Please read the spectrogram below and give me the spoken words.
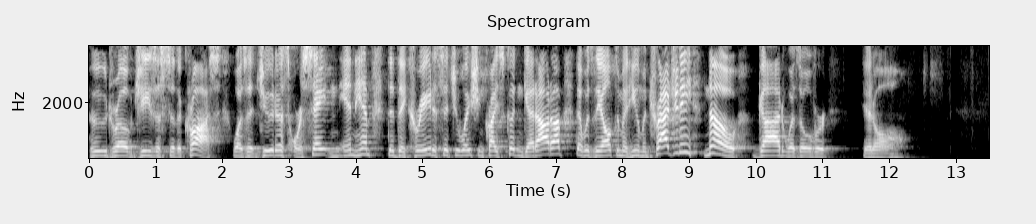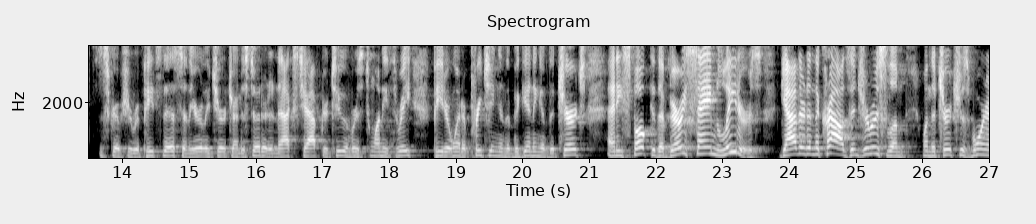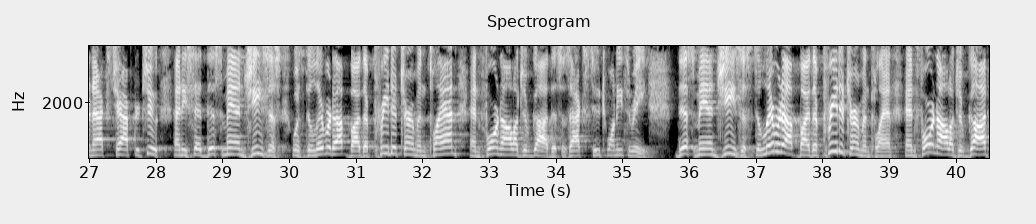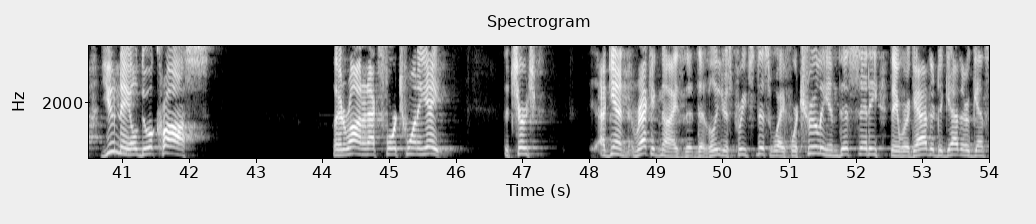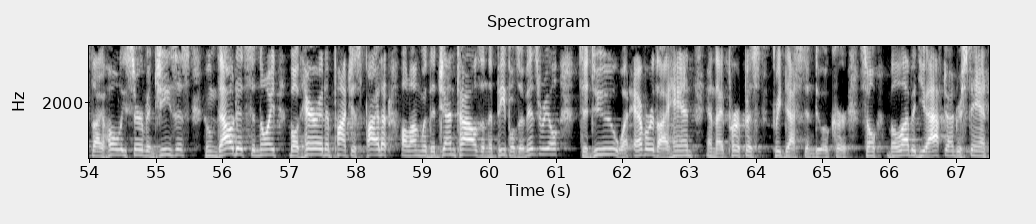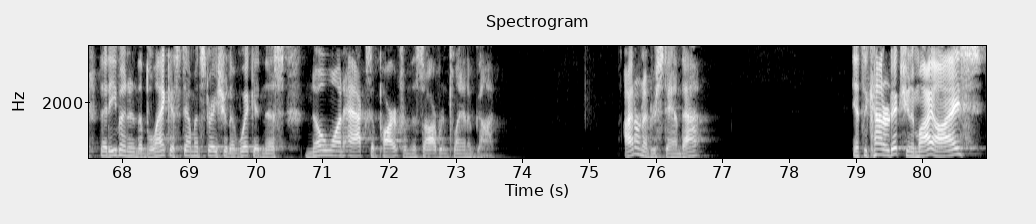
Who drove Jesus to the cross? Was it Judas or Satan in him? Did they create a situation Christ couldn't get out of that was the ultimate human tragedy? No, God was over it all. The scripture repeats this, and the early church understood it in Acts chapter 2 and verse 23. Peter went a preaching in the beginning of the church, and he spoke to the very same leaders gathered in the crowds in Jerusalem when the church was born in Acts chapter 2. And he said, This man, Jesus, was delivered up by the predetermined plan and foreknowledge of God. This is Acts 2.23. This man, Jesus, delivered up by the predetermined plan and foreknowledge of God, you nailed to a cross. Later on in Acts 4:28, the church again recognized that the leaders preached this way for truly in this city they were gathered together against thy holy servant jesus whom thou didst anoint both herod and pontius pilate along with the gentiles and the peoples of israel to do whatever thy hand and thy purpose predestined to occur. So beloved you have to understand that even in the blankest demonstration of wickedness no one acts apart from the sovereign plan of god I don't understand that. It's a contradiction in my eyes,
